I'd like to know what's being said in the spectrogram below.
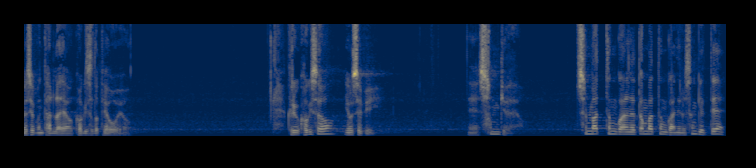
요셉은 달라요. 거기서도 배워요. 그리고 거기서 요셉이 네, 섬겨요. 술 맡은 관이나 떡 맡은 관이를 섬길 때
